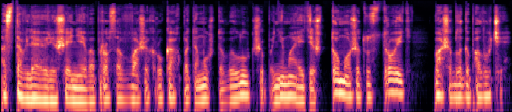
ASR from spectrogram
Оставляю решение вопроса в ваших руках, потому что вы лучше понимаете, что может устроить ваше благополучие.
